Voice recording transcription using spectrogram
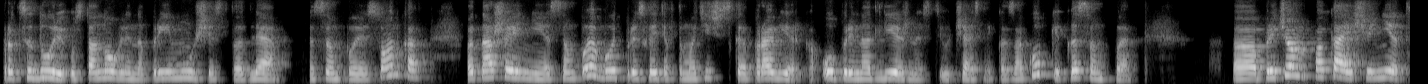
процедуре установлено преимущество для СМП и СОНКа, в отношении СМП будет происходить автоматическая проверка о принадлежности участника закупки к СМП. Э, Причем пока еще нет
